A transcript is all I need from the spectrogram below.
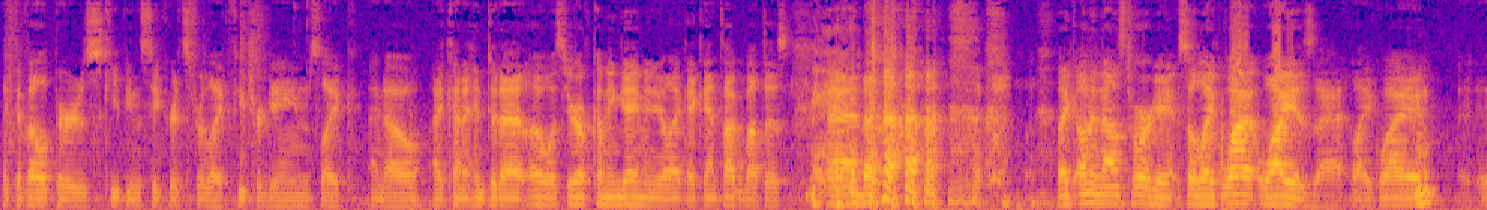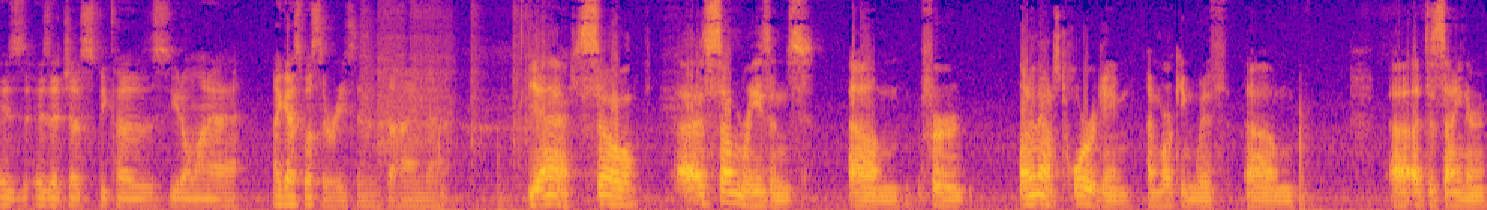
like developers keeping secrets for like future games. Like, I know I kind of hinted at, oh, what's your upcoming game? And you're like, I can't talk about this. And like unannounced horror game. So, like, why? Why is that? Like, why? Mhm. Is is it just because you don't want to? I guess what's the reason behind that? Yeah, so uh, some reasons um, for unannounced horror game. I'm working with um, uh, a designer,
